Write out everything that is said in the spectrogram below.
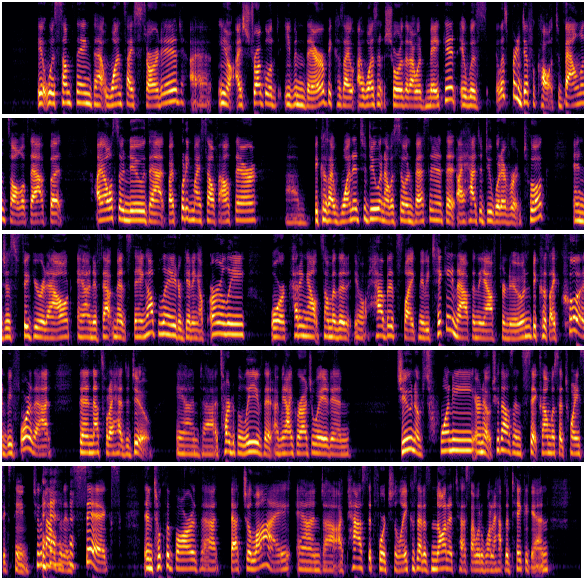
it was something that once I started, uh, you know, I struggled even there because I, I wasn't sure that I would make it. It was it was pretty difficult to balance all of that, but I also knew that by putting myself out there, um, because I wanted to do and I was so invested in it that I had to do whatever it took and just figure it out. And if that meant staying up late or getting up early or cutting out some of the you know habits like maybe taking a nap in the afternoon because I could before that, then that's what I had to do. And uh, it's hard to believe that, I mean, I graduated in June of 20, or no, 2006. I almost said 2016. 2006, and took the bar that, that July. And uh, I passed it, fortunately, because that is not a test I would want to have to take again.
